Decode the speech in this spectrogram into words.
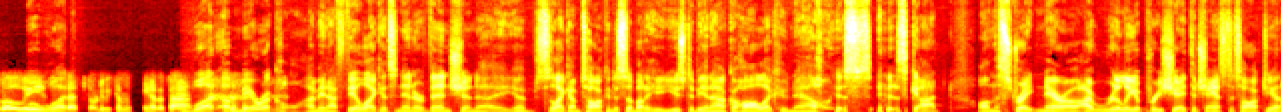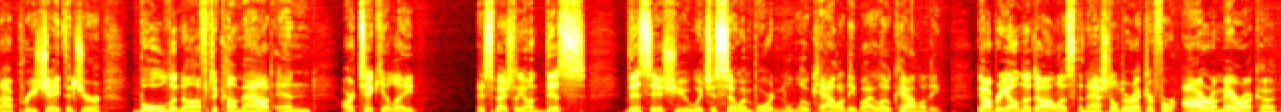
slowly Well, what- that started becoming a thing of the past. What a miracle! I mean, I feel like it's an intervention. Uh, it's like I'm talking to somebody who used to be an alcoholic who now is is got on the straight and narrow. I really appreciate the chance to talk to you, and I appreciate that you're bold enough to come out and articulate, especially on this this issue, which is so important, locality by locality. Gabrielle Nadales, the national director for Our America.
